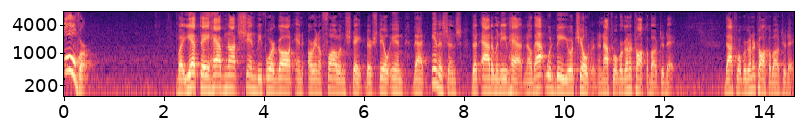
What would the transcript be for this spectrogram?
over, but yet they have not sinned before God and are in a fallen state. They're still in that innocence that Adam and Eve had. Now, that would be your children, and that's what we're going to talk about today. That's what we're going to talk about today.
